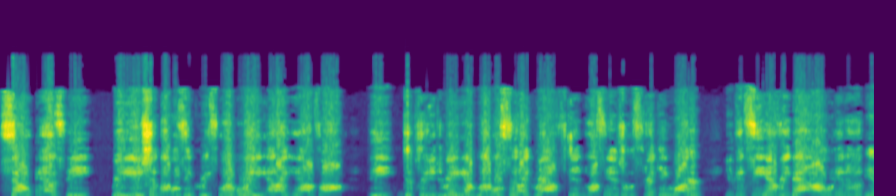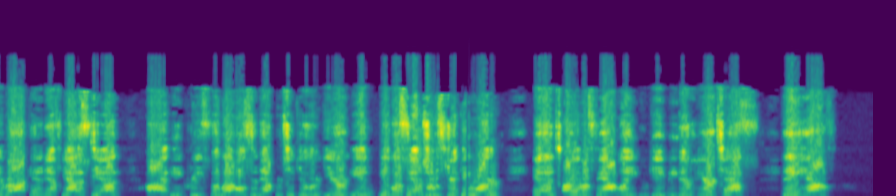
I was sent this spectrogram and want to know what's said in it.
So as the radiation levels increase globally, and I have uh, the depleted uranium levels that I graphed in Los Angeles drinking water, you can see every battle in uh, Iraq and Afghanistan uh, increase the levels in that particular year in, in Los Angeles drinking water. And I have a family who gave me their hair tests. They have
